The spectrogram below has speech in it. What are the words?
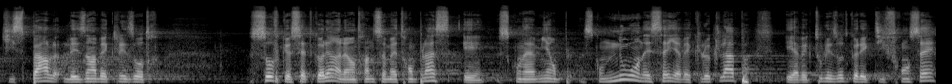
qui se parlent les uns avec les autres. Sauf que cette colère, elle est en train de se mettre en place et ce qu'on a mis en ce qu'on nous on essaye avec le CLAP et avec tous les autres collectifs français,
